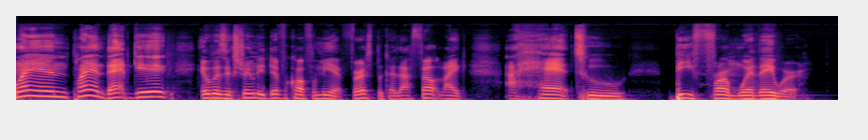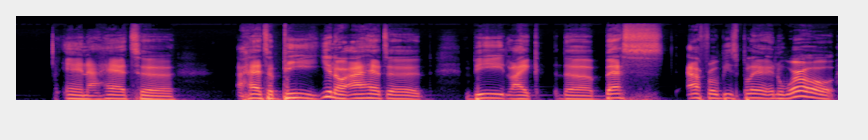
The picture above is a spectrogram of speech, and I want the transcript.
playing playing that gig, it was extremely difficult for me at first because I felt like I had to be from where they were, and I had to I had to be, you know, I had to be like the best Afrobeats player in the world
